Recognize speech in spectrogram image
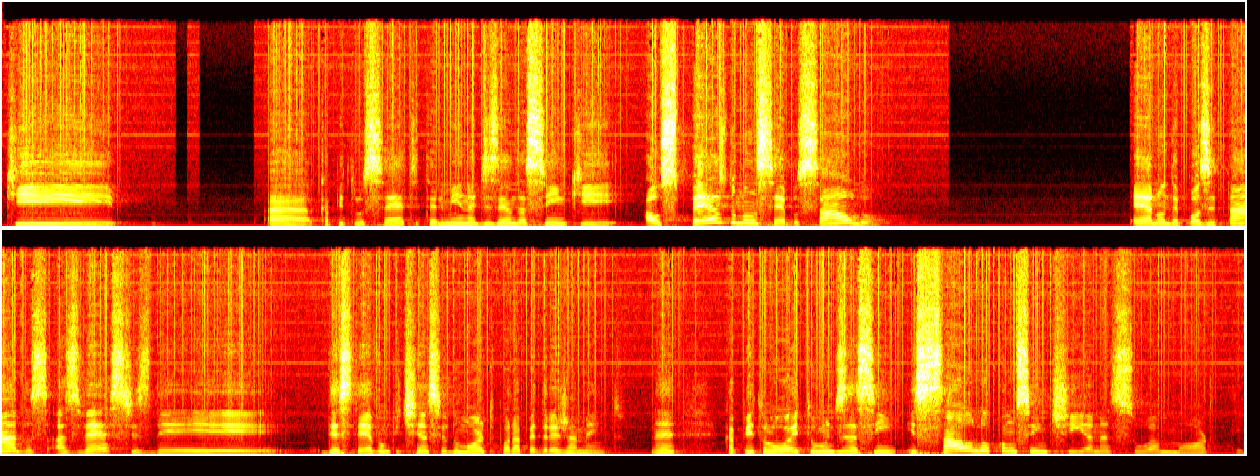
que ah, capítulo 7 termina dizendo assim que aos pés do mancebo Saulo eram depositadas as vestes de, de Estevão que tinha sido morto por apedrejamento. Né? Capítulo 8, 1 diz assim, e Saulo consentia na sua morte.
